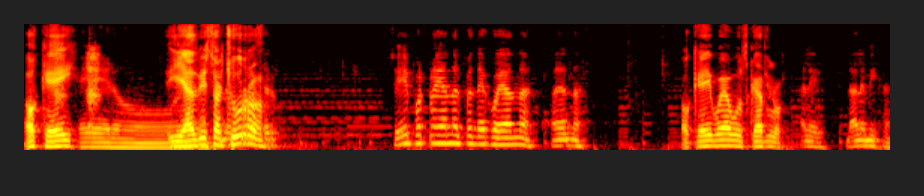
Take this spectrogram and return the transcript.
Ok. Pero... ¿Y has visto al churro? Sí, por ahí anda el pendejo, ahí anda, ahí anda. Ok, voy a buscarlo. Dale, dale, mija.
